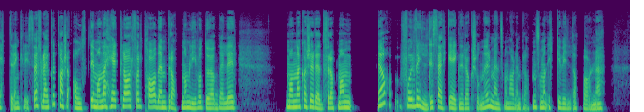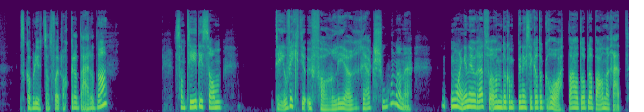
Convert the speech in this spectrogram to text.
etter en krise, for det er jo ikke kanskje alltid man er helt klar for å ta den praten om liv og død, eller man er kanskje redd for at man ja, får veldig sterke egne reaksjoner mens man har den praten, som man ikke vil at barnet skal bli utsatt for akkurat der og da. Samtidig som det er jo viktig å ufarliggjøre reaksjonene. Mange er jo redd for men da begynner jeg sikkert å gråte, og da blir barnet redd.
